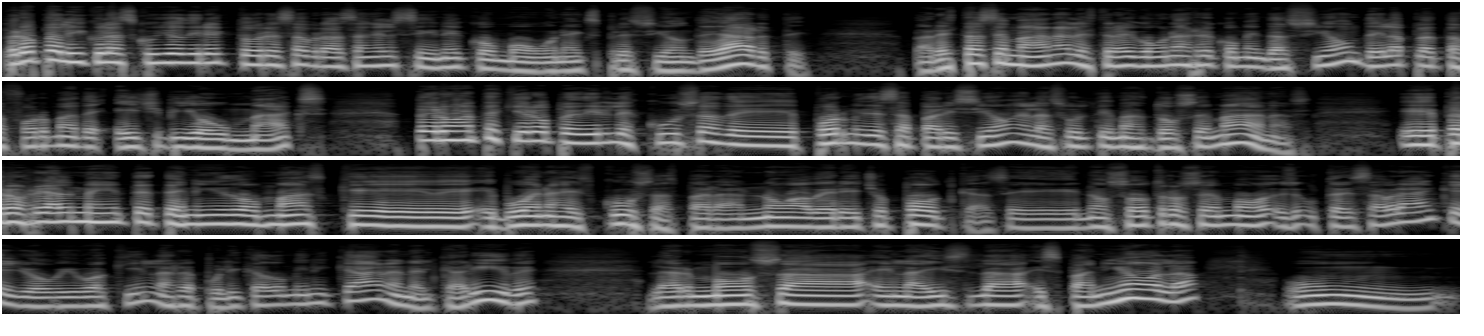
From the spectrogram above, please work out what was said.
pero películas cuyos directores abrazan el cine como una expresión de arte. Para esta semana les traigo una recomendación de la plataforma de HBO Max, pero antes quiero pedirle excusas de, por mi desaparición en las últimas dos semanas. Eh, pero realmente he tenido más que eh, buenas excusas para no haber hecho podcast. Eh, nosotros hemos, ustedes sabrán que yo vivo aquí en la República Dominicana, en el Caribe, la hermosa, en la isla española, un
